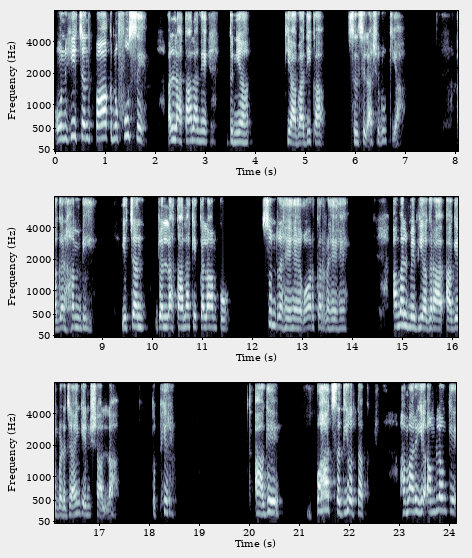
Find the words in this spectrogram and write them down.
انہی چند پاک نفوس سے اللہ تعالی نے دنیا کی آبادی کا سلسلہ شروع کیا۔ اگر ہم بھی یہ چند جو اللہ تعالی کے کلام کو سن رہے ہیں، غور کر رہے ہیں عمل میں بھی اگر آگے بڑھ جائیں گے انشاءاللہ، تو پھر آگے بہت صدیوں تک ہمارے یہ عملوں کے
